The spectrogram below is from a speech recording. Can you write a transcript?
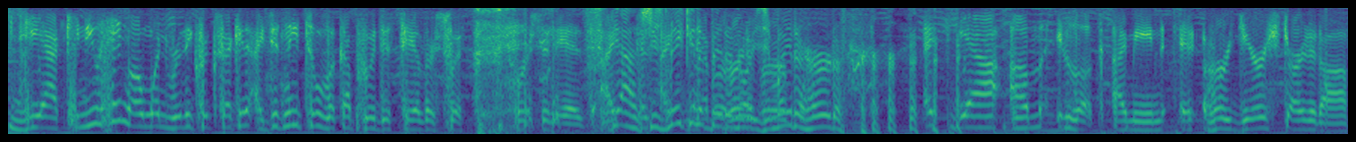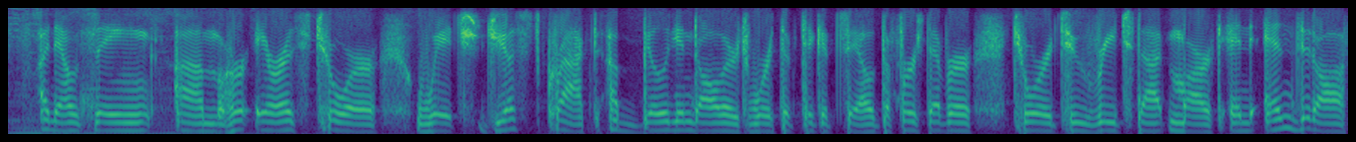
Yeah, can you hang on one really quick second? I just need to look up who this Taylor Swift person is. I, yeah, she's making a bit of noise. Of you might have heard of her. Uh, yeah, um, look, I mean, it, her year started off announcing um, her Eras tour, which just cracked a billion dollars worth of ticket sales, the first ever tour to reach that mark, and ends it off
